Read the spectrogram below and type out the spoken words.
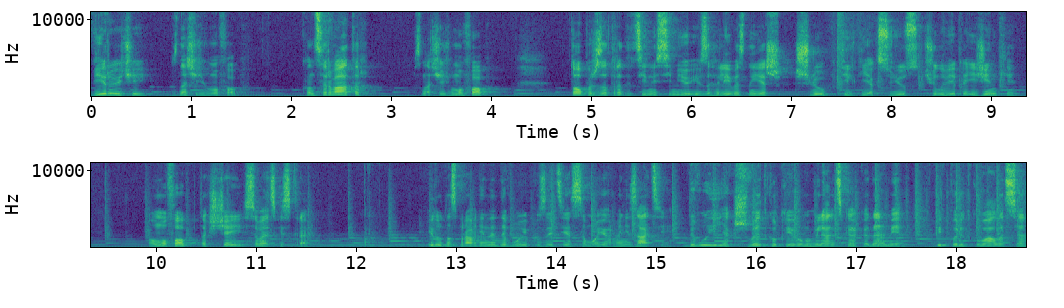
Віруючий значить гомофоб. Консерватор значить гомофоб. Топиш за традиційну сім'ю і взагалі визнаєш шлюб тільки як союз чоловіка і жінки. Гомофоб, так ще й советський скреп. І тут насправді не дивує позиція самої організації. Дивує, як швидко Києво-Могилянська академія підпорядкувалася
